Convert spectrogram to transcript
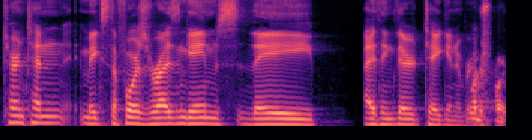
Turn Ten makes the Forza Horizon games. They, I think they're taking a break. Motorsport.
